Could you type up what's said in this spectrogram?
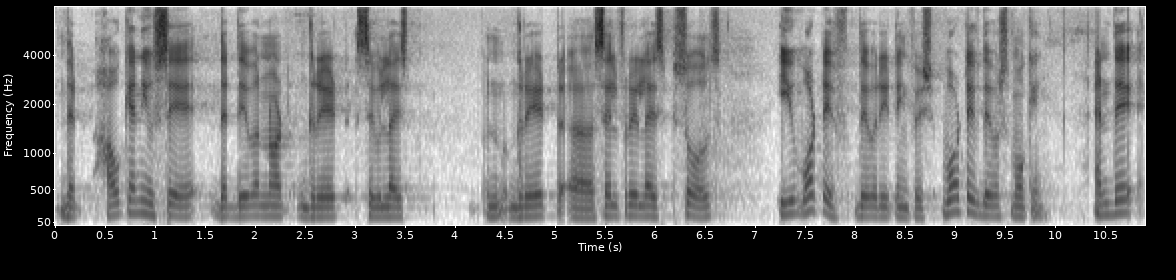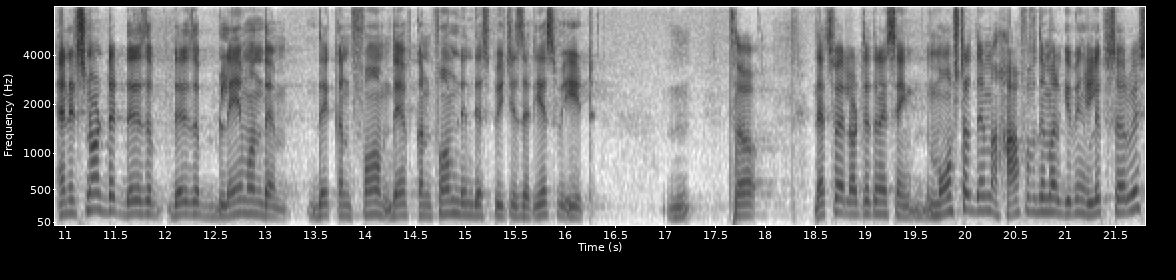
That how can you say that they were not great civilized, great uh, self realized souls? What if they were eating fish? What if they were smoking? and they and it's not that there is a there is a blame on them they confirm they have confirmed in their speeches that yes we eat Mm. so that's why lord chaitanya is saying most of them half of them are giving lip service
